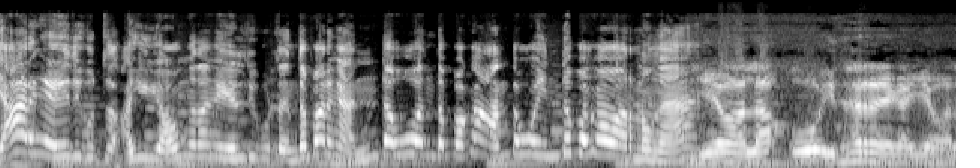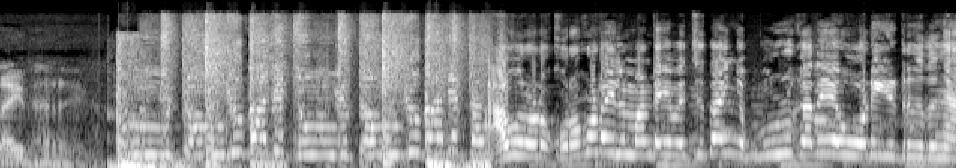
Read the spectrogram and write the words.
யாருங்க எழுதி கொடுத்தது ஐயோ அவங்க தாங்க எழுதி கொடுத்தது இந்த பாருங்க அந்த ஓ அந்த பக்கம் அந்த ஓ இந்த பக்கம் வரணுங்க ये वाला ओ इधर रहेगा ये वाला इधर रहेगा அவரோட குரகோடையில் மண்டையை வச்சு தான் இங்க முழு கதையே ஓடிக்கிட்டு இருக்குதுங்க.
